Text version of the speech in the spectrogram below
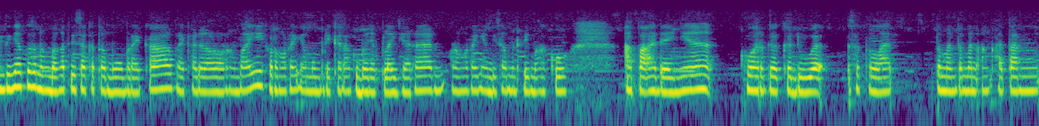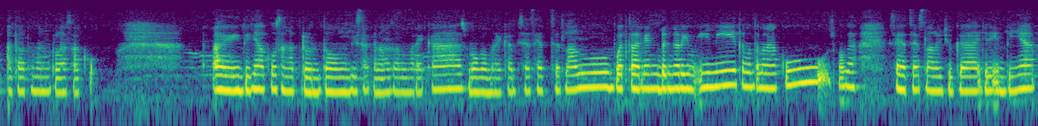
Intinya aku senang banget bisa ketemu mereka. Mereka adalah orang baik orang-orang yang memberikan aku banyak pelajaran orang-orang yang bisa menerima aku apa adanya. Keluarga kedua setelah teman-teman angkatan atau teman kelas aku uh, intinya aku sangat beruntung bisa kenal sama mereka. Semoga mereka bisa sehat-sehat selalu. Buat kalian yang dengerin ini teman-teman aku semoga sehat-sehat selalu juga. Jadi intinya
